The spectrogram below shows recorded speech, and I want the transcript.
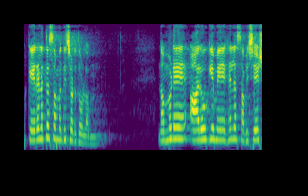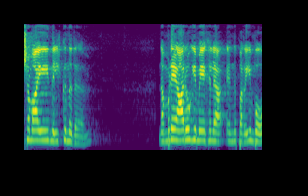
കേരളത്തെ സംബന്ധിച്ചിടത്തോളം നമ്മുടെ ആരോഗ്യ മേഖല സവിശേഷമായി നിൽക്കുന്നത് നമ്മുടെ ആരോഗ്യ മേഖല എന്ന് പറയുമ്പോൾ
